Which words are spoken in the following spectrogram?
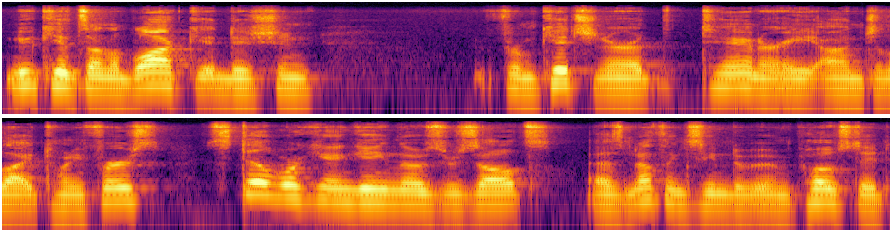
New Kids on the Block edition from Kitchener at the Tannery on July 21st. Still working on getting those results, as nothing seemed to have been posted.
